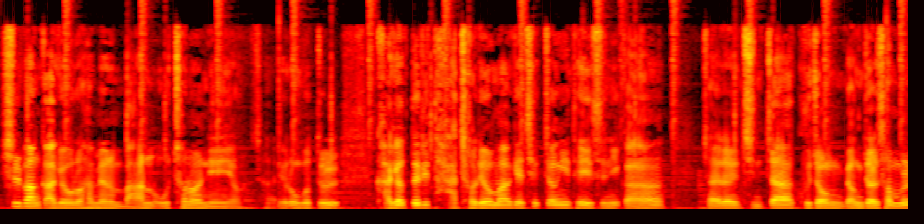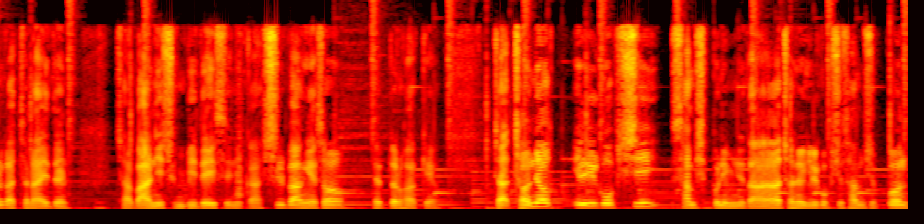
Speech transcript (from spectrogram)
실방 가격으로 하면은 15,000원이에요 자 이런 것들 가격들이 다 저렴하게 책정이 돼 있으니까 자 이런 진짜 구정 명절 선물 같은 아이들 자 많이 준비돼 있으니까 실방에서 뵙도록 할게요. 자 저녁 7시 30분입니다. 저녁 7시 30분.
